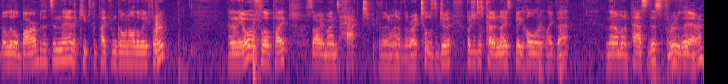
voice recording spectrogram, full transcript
the little barb that's in there that keeps the pipe from going all the way through. And then the overflow pipe, sorry mine's hacked because I don't have the right tools to do it, but you just cut a nice big hole in it like that. And then I'm going to pass this through there.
